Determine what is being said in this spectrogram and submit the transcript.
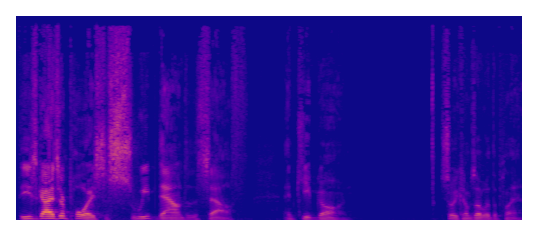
these guys are poised to sweep down to the south and keep going. So he comes up with a plan.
